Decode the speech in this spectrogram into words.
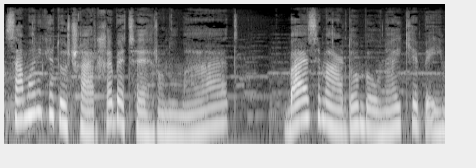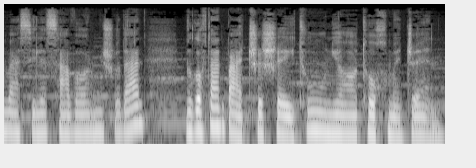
زمانی که دوچرخه به تهران اومد بعضی مردم به اونایی که به این وسیله سوار می شدن می گفتن بچه شیطون یا تخم جن.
